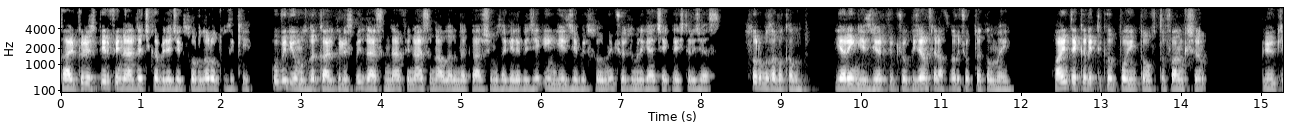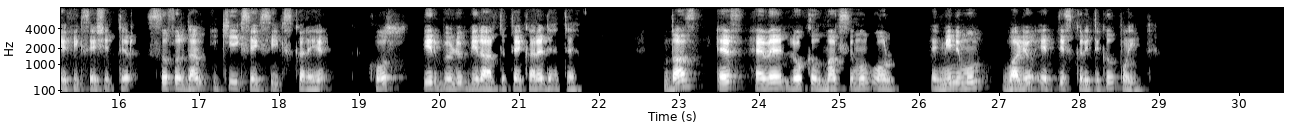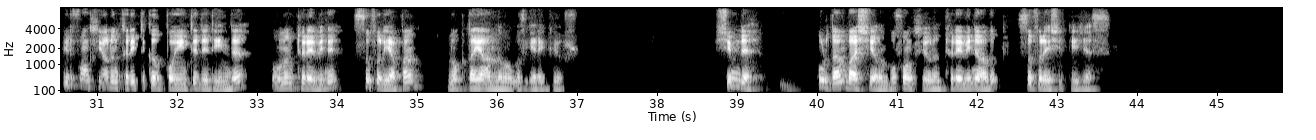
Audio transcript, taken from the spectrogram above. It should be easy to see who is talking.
Speaker 1: Kalkülüs 1 finalde çıkabilecek sorular 32. Bu videomuzda Kalkülüs 1 dersinden final sınavlarında karşımıza gelebilecek İngilizce bir sorunun çözümünü gerçekleştireceğiz. Sorumuza bakalım. Yarı İngilizce, yarı Türkçe okuyacağım. Taraflara çok takılmayın. Find a critical point of the function büyük fx eşittir. Sıfırdan 2x eksi x kareye cos 1 bölü 1 artı t kare dt. Does f have a local maximum or a minimum value at this critical point? Bir fonksiyonun critical point'i dediğinde onun türevini sıfır yapan noktayı anlamamız gerekiyor. Şimdi buradan başlayalım. Bu fonksiyonun türevini alıp sıfır eşitleyeceğiz.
